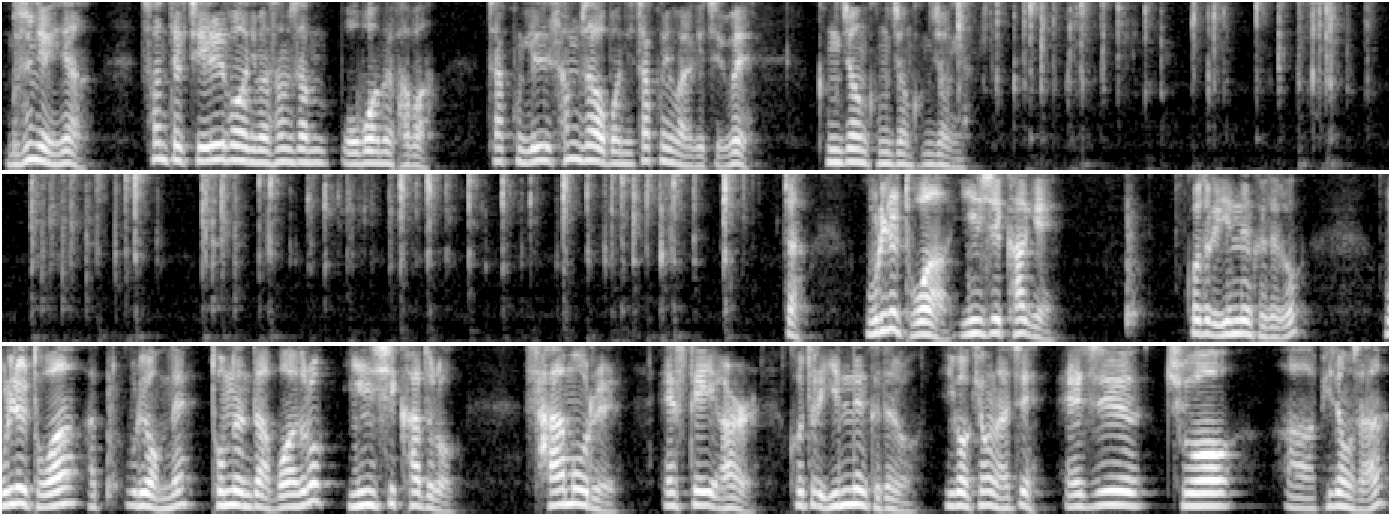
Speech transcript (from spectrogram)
무슨 얘기냐? 선택지 1번, 2번, 3, 3, 5번을 봐봐. 짝꿍 1, 3, 4, 5번이 짝꿍인 거 알겠지? 왜? 긍정, 긍정, 긍정이야. 자, 우리를 도와 인식하게. 그들을 있는 그대로. 우리를 도와 아, 우리 없네. 돕는다. 뭐 하도록? 인식하도록. 사물을 SDR 그것들을 있는 그대로. 이거 기억나지? as 주어 아, 비동사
